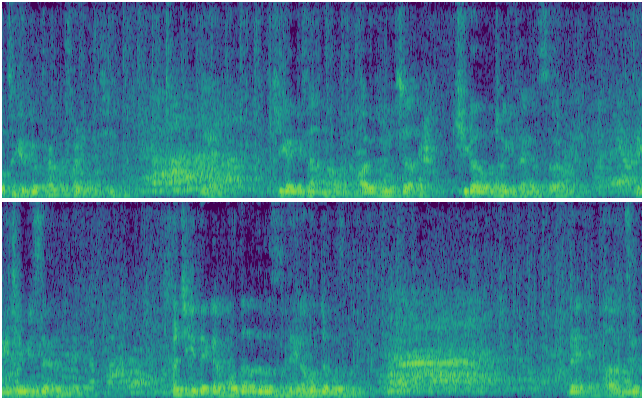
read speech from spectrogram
어떻게 몇 808이 되지? 네. 귀가 이상한가 봐요. 아, 요즘 진짜 귀가 엄청 이상했어요. 되게 재밌어요, 근데. 솔직히 내가 못 알아들어서 내가 혼자 웃어. 네, 아무튼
